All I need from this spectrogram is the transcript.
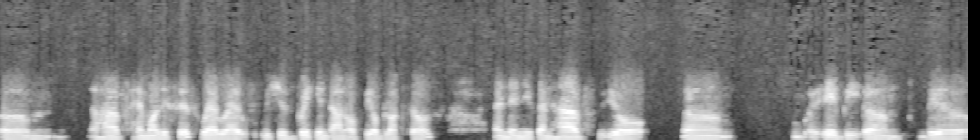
um, have hemolysis, whereby which is breaking down of your blood cells, and then you can have your um, AB, um, the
